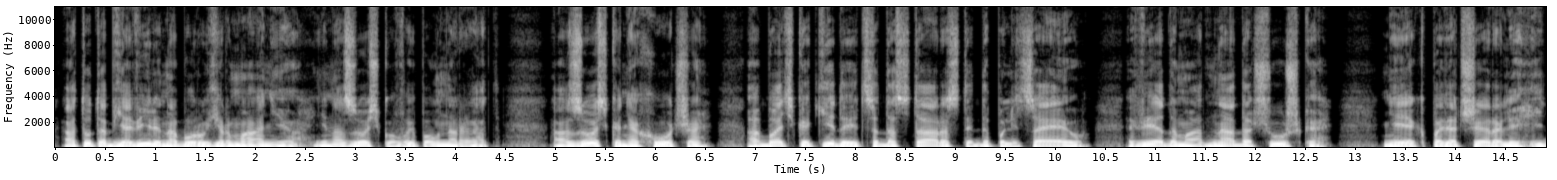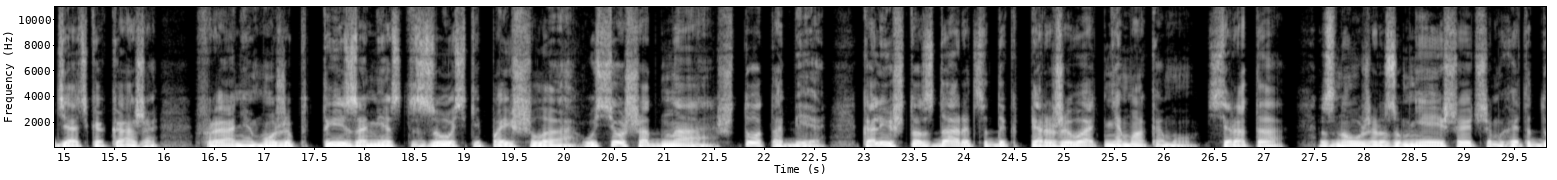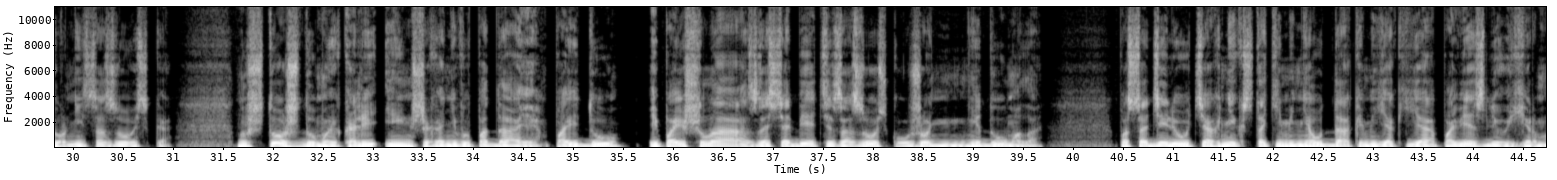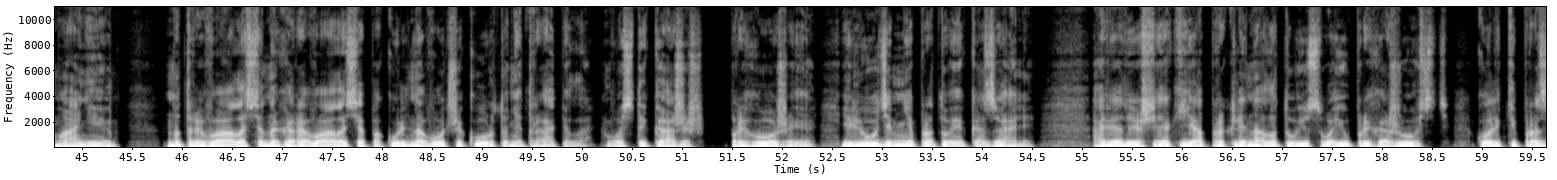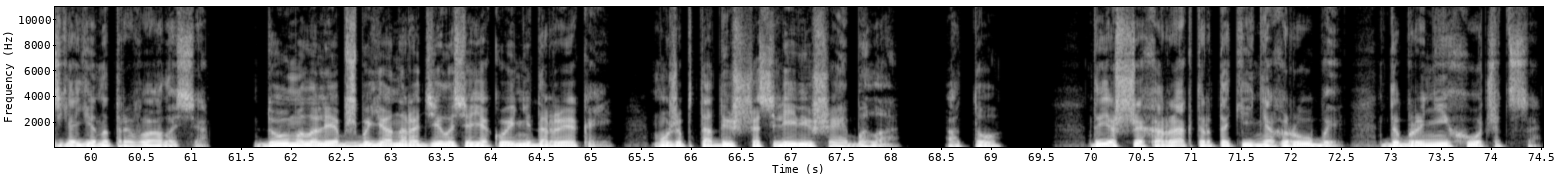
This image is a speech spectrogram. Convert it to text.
А тут аб'явілі набор у Германію і на зоську выпаў нарад. А зоська не хоча, а бацька кідаецца да старасты да паліцаяў. Ведама, адна дачушка. Неяк павячэралі і дядька кажа: « Франя, можа б ты замест зоські пайшла, Усё ж адна, што табе, Калі што здарыцца, дык перажываць няма каму. Серата, зноў жа разумнейшая, чым гэта дурніца зоська. Ну што ж думаю, калі іншага не выпадае, пайду і пайшла за сябе ці за зоську ўжо не думала. Пасадзілі ў цягнік з такімі няўдакамі, як я, павезлі ў Германію, натрывалася, нагаравалася, пакуль на вочы курту не трапіла. Вось ты кажаш, прыгожае, і людзі мне пра тое казалі. А ведаеш, як я праклінала тую сваю прыгажосць, колькі праз яе натрывалася. Думала, лепш бы я нарадзілася якой недарэкай, можа б тады шчаслівейшая была. А то Ды яшчэ характар такі не грубы, дабрыні хочацца.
